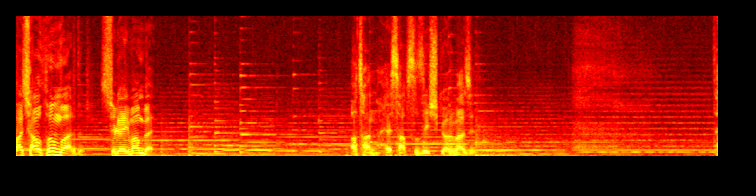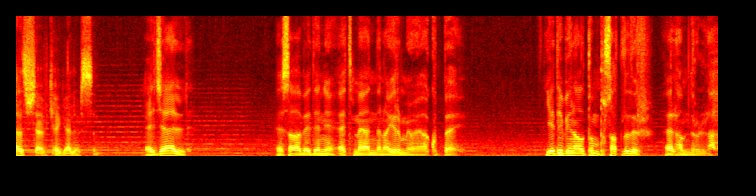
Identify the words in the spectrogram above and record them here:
Kaç alpın vardır Süleyman Bey? Atan hesapsız iş görmez. Tez şevke gelirsin. Ecel hesap edeni etmeyenden ayırmıyor Yakup Bey. Yedi bin alpın pusatlıdır elhamdülillah.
